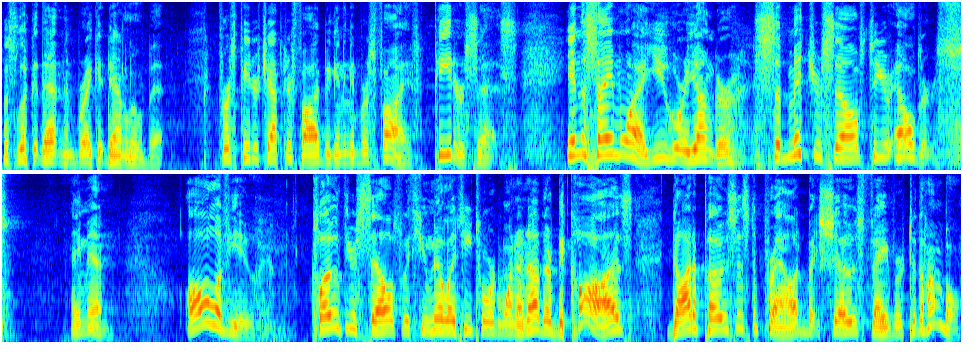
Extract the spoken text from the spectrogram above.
Let's look at that and then break it down a little bit. 1 Peter chapter 5 beginning in verse 5. Peter says, in the same way, you who are younger, submit yourselves to your elders. Amen. All of you, clothe yourselves with humility toward one another because God opposes the proud but shows favor to the humble.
